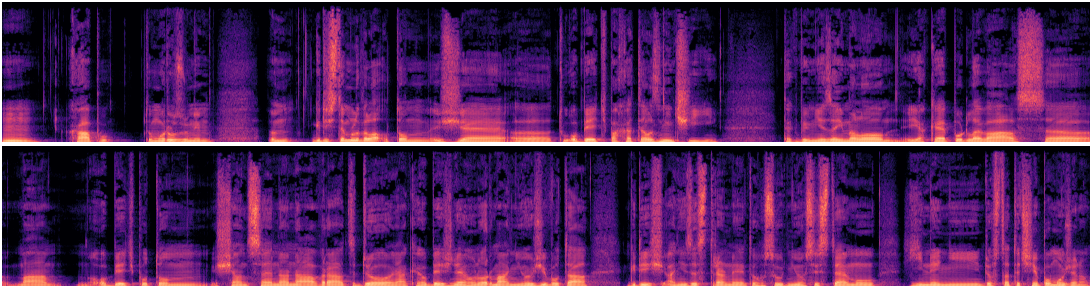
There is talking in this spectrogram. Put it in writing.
Hmm, chápu tomu rozumím. Um, když jste mluvila o tom, že uh, tu oběť pachatel zničí, tak by mě zajímalo, jaké podle vás uh, má oběť potom šance na návrat do nějakého běžného normálního života, když ani ze strany toho soudního systému jí není dostatečně pomoženo.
